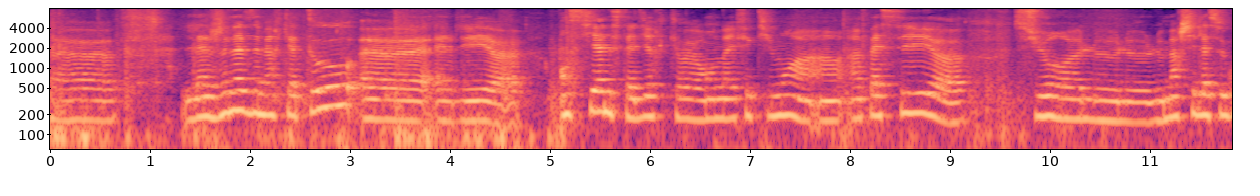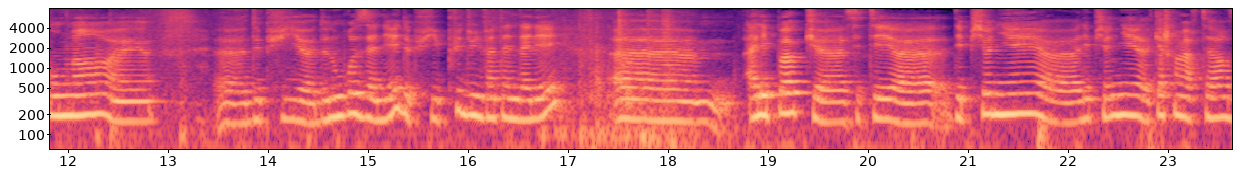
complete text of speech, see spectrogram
Euh, la jeunesse de Mercato, euh, elle est euh, ancienne, c'est-à-dire qu'on a effectivement un, passé sur le, marché de la seconde main euh, depuis euh, de nombreuses années, depuis plus d'une vingtaine d'années. Euh, à l'époque, c'était des pionniers, les pionniers cash converters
